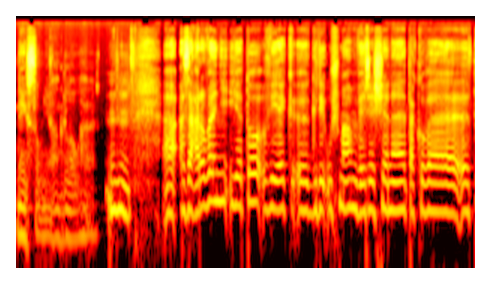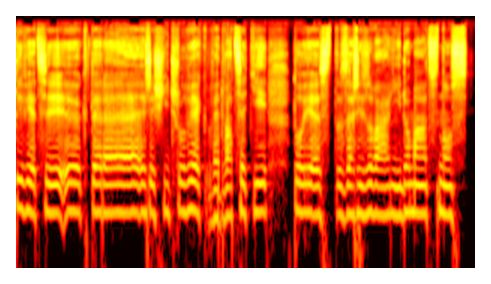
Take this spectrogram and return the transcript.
nejsou nějak dlouhé. Mm-hmm. A zároveň je to věk, kdy už mám vyřešené takové ty věci, které řeší člověk ve 20, to je zařizování domácnosti,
